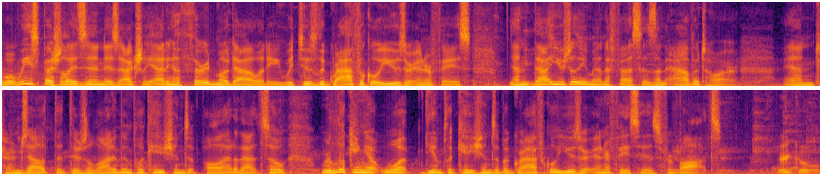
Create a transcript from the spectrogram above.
what we specialize in is actually adding a third modality, which is the graphical user interface. And that usually manifests as an avatar. And turns out that there's a lot of implications that fall out of that. So we're looking at what the implications of a graphical user interface is for bots. Very cool.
